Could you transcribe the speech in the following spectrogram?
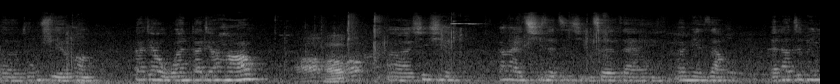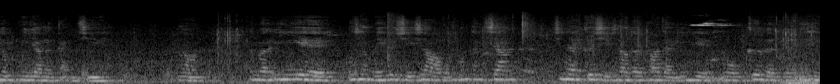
呃同学哈，大家午安，大家好。好。呃，谢谢。刚才骑着自行车在外面绕，来到这边又不一样的感觉，啊，那么音乐，我想每一个学校，我们看乡，现在各学校在发展音乐，我个人呢也很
